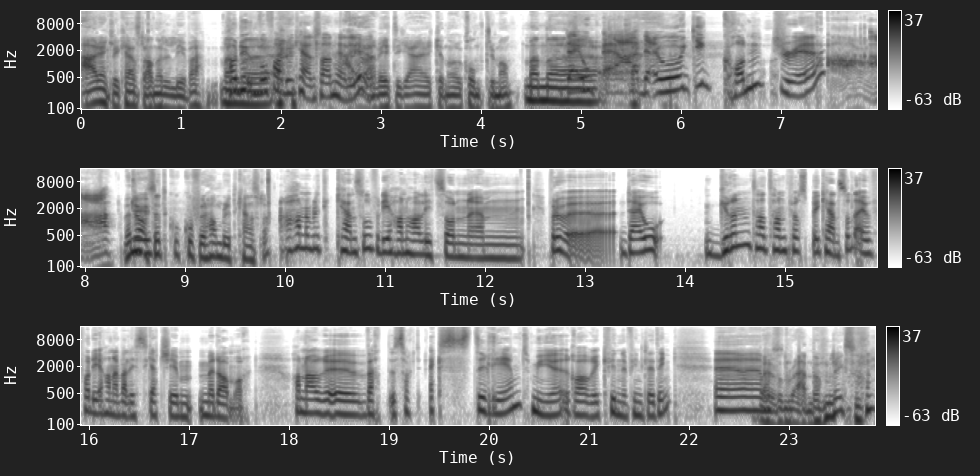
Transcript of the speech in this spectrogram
Har egentlig cancela han hele livet. men, Har du, eh, hvorfor har du cancela han hele Nei, jeg vet ikke, jeg er ikke noe countrymann. Men Det er jo eh, ja, Ah, det er jo ikke country! Ah, Men uansett, hvorfor har han blitt cancela? han har blitt cancelled fordi han har litt sånn um, For det, det er jo Grunnen til at han først ble cancelled, er jo fordi han er veldig sketchy med damer. Han har uh, vært, sagt ekstremt mye rare kvinnefiendtlige ting. Uh, Bare sånn random, liksom?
